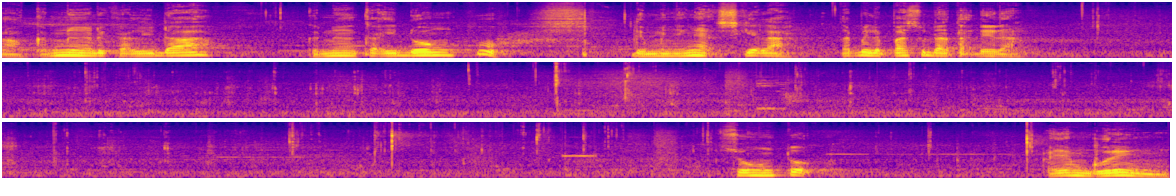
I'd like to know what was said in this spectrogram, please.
Uh, kena dekat lidah kena kat hidung huh, dia menyengat sikit lah. Tapi lepas tu dah tak ada dah So untuk ayam goreng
